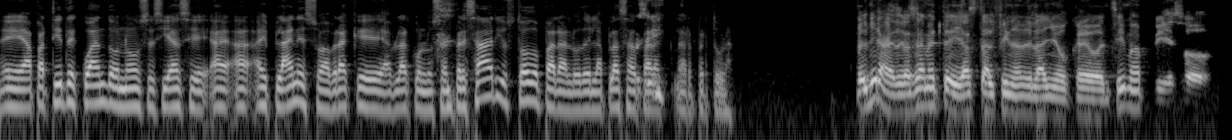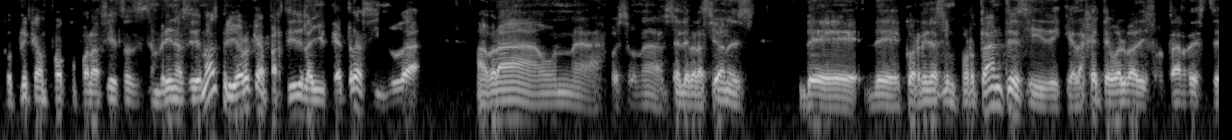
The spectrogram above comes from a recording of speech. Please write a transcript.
Eh, ¿A partir de cuándo, no sé si hace, hay, planes o habrá que hablar con los empresarios, todo para lo de la plaza, pues para la reapertura? Pues mira, desgraciadamente ya está el final del año, creo, encima, y eso complica un poco por las fiestas decembrinas y demás, pero yo creo que a partir del año que entra, sin duda, habrá una, pues unas celebraciones de, de, corridas importantes y de que la gente vuelva a disfrutar de este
